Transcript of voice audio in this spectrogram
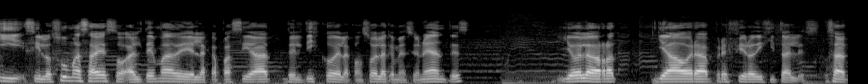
Y si lo sumas a eso, al tema de la capacidad del disco de la consola que mencioné antes, yo la verdad ya ahora prefiero digitales. O sea,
